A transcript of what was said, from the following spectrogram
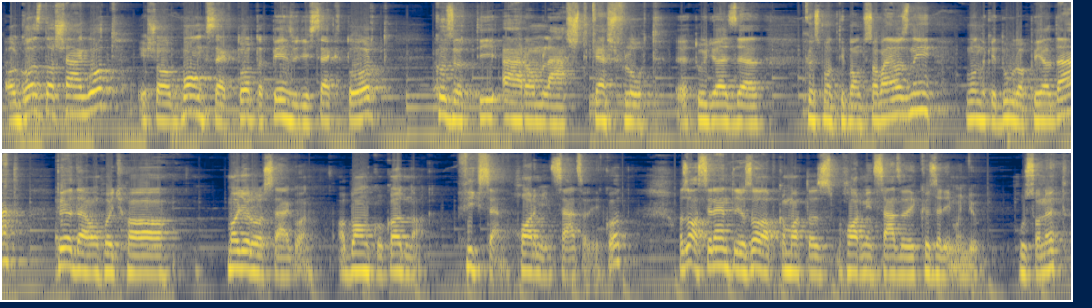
a gazdaságot és a bankszektort, a pénzügyi szektort közötti áramlást, cashflow-t tudja ezzel központi bank szabályozni. Mondok egy durva példát. Például, hogyha Magyarországon a bankok adnak fixen 30%-ot, az azt jelenti, hogy az alapkamat az 30% közeli mondjuk 25,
